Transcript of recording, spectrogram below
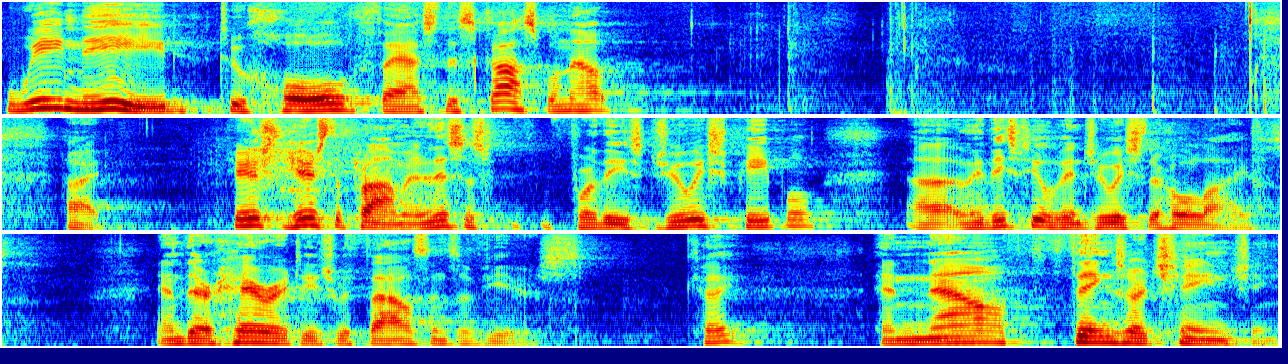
we need to hold fast this gospel. Now, all right, here's, here's the problem, and this is for these Jewish people. Uh, I mean, these people have been Jewish their whole lives, and their heritage with thousands of years. Okay? And now things are changing.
